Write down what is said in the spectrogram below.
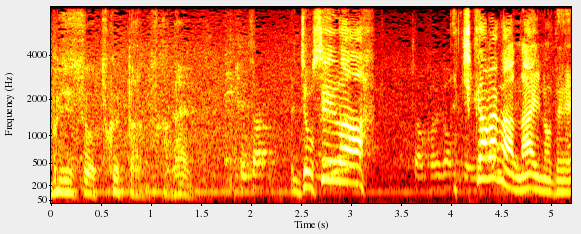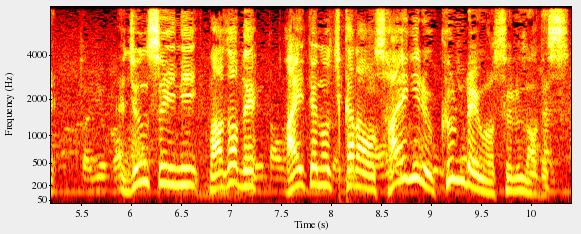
武術を作ったんですかね。女性は力がないので純粋に技で相手の力を遮る訓練をするのです。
